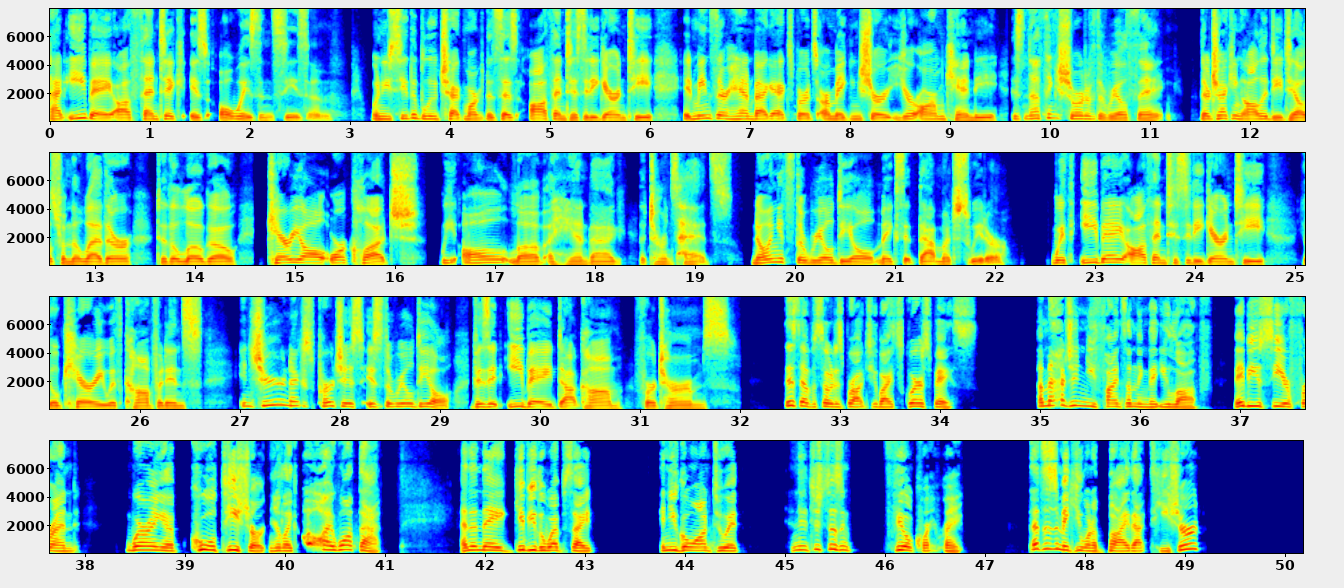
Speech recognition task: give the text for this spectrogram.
At eBay, authentic is always in season. When you see the blue check mark that says authenticity guarantee, it means their handbag experts are making sure your arm candy is nothing short of the real thing. They're checking all the details from the leather to the logo, carry all or clutch. We all love a handbag that turns heads. Knowing it's the real deal makes it that much sweeter. With eBay Authenticity Guarantee, you'll carry with confidence. Ensure your next purchase is the real deal. Visit eBay.com for terms. This episode is brought to you by Squarespace. Imagine you find something that you love. Maybe you see your friend wearing a cool t shirt and you're like, oh, I want that. And then they give you the website and you go onto it and it just doesn't feel quite right. That doesn't make you want to buy that t shirt.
